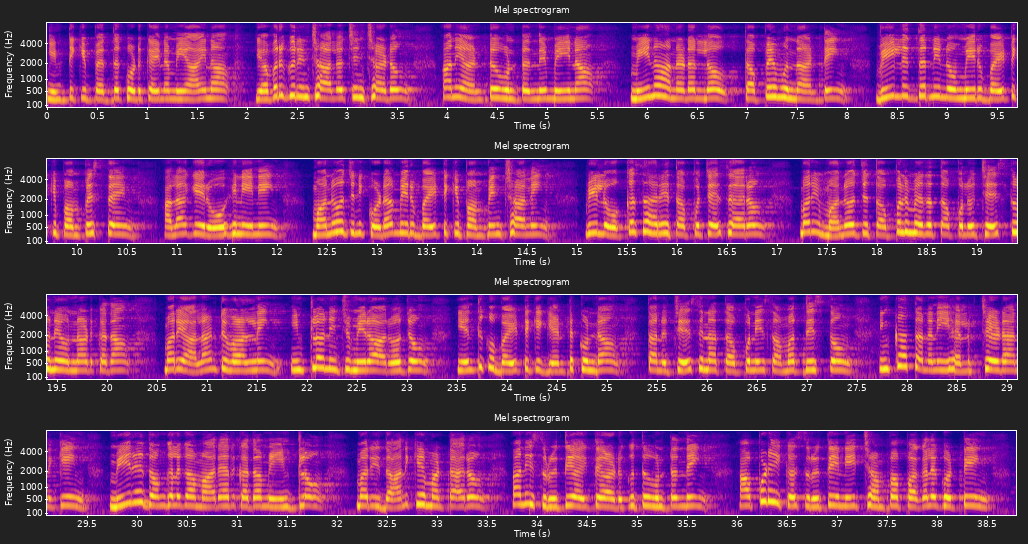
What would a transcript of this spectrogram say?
ఇంటికి పెద్ద కొడుకైన మీ ఆయన ఎవరి గురించి ఆలోచించాడు అని అంటూ ఉంటుంది మీనా. మీనా అనడంలో తప్పేముందా అంటే వీళ్ళిద్దరిని నువ్వు మీరు బయటికి పంపిస్తే అలాగే రోహిణిని మనోజ్ని కూడా మీరు బయటికి పంపించాలి. వీళ్ళు ఒక్కసారే తప్పు చేశారు. మరి మనోజ్ తప్పుల మీద తప్పులు చేస్తూనే ఉన్నాడు కదా. మరి అలాంటి వాళ్ళని ఇంట్లో నుంచి మీరు ఆ రోజు ఎందుకు బయటికి గెంటకుండా తను చేసిన తప్పుని సమర్థిస్తూ ఇంకా తనని హెల్ప్ చేయడానికి మీరే దొంగలుగా మారారు కదా మీ ఇంట్లో. మరి దానికేమంటారు అని శృతి అయితే అడుగుతూ ఉంటుంది. అప్పుడు ఇక శృతిని చంప పగలగొట్టి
